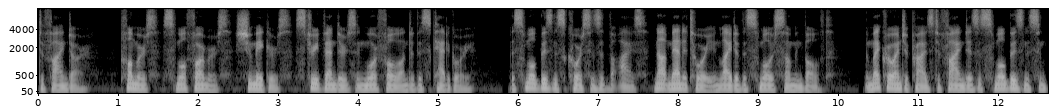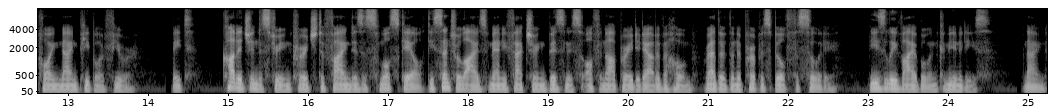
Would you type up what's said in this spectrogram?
Defined are Plumbers, small farmers, shoemakers, street vendors and more fall under this category. The small business course is advised, not mandatory in light of the smaller sum involved. The microenterprise defined as a small business employing 9 people or fewer. 8. Cottage industry encouraged defined as a small-scale, decentralized manufacturing business often operated out of a home, rather than a purpose-built facility. Easily viable in communities. 9.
